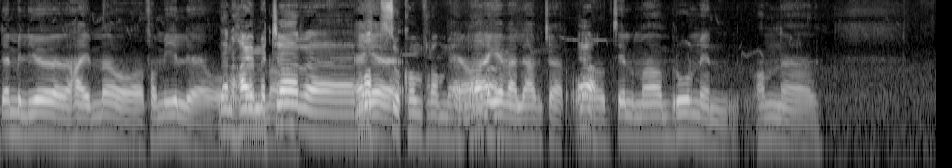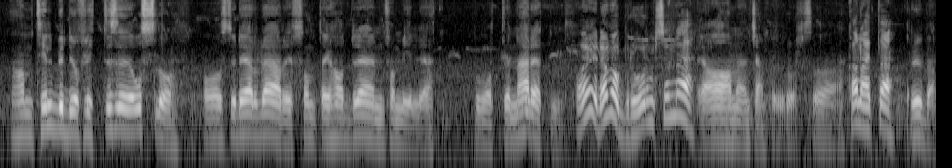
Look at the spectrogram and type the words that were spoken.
det miljøet hjemme og familie. Og Den heimekjære Jeg er- Mats som kom fram igjen. Ja, jeg er veldig heimekjær. Og Ja. til og med broren min, han, eh, han tilbød å flytte seg til Oslo og studere der, sånn at jeg hadde en familie på en måte nærheten. Oi, det var broren sin, det. Ja, han er en kjempebror. Så Hva han heter Ruben,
